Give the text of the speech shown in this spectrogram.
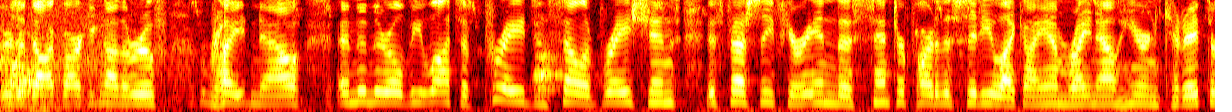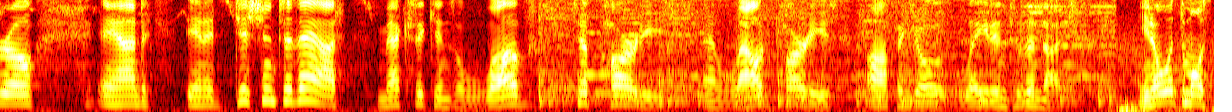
There's a dog barking on the roof right now. And then there will be lots of parades and celebrations, especially if you're in the center part of the city like I am right now here in Querétaro. And in addition to that, Mexicans love to party and loud parties often go late into the night. You know what the most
